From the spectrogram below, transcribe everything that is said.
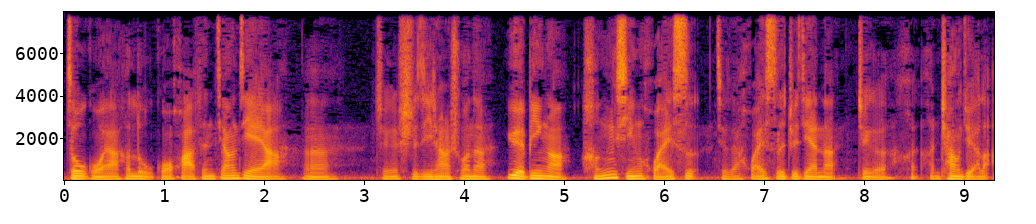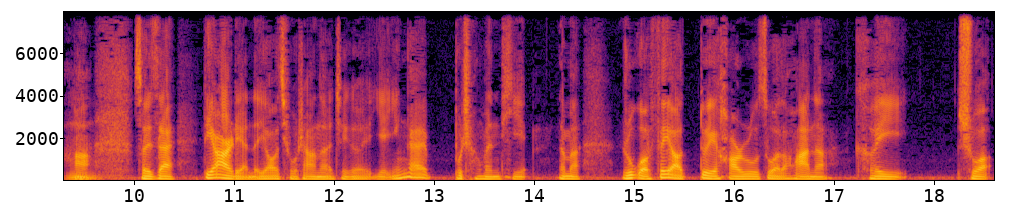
邹国呀和鲁国划分疆界呀，嗯、这个实际上说呢，越兵啊横行淮泗，就在淮泗之间呢，这个很很猖獗了啊。所以在第二点的要求上呢，这个也应该不成问题。那么，如果非要对号入座的话呢，可以说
